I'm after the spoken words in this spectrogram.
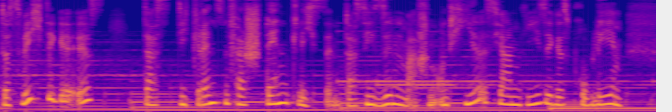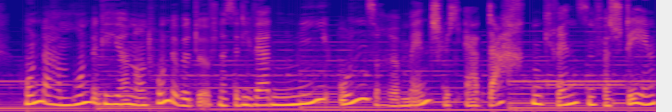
Das Wichtige ist, dass die Grenzen verständlich sind, dass sie Sinn machen. Und hier ist ja ein riesiges Problem. Hunde haben Hundegehirn und Hundebedürfnisse. Die werden nie unsere menschlich erdachten Grenzen verstehen.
